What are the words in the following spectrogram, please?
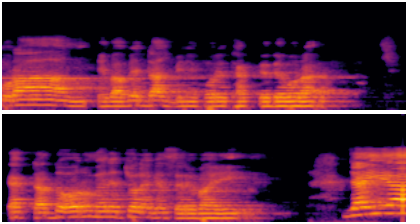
কোরআন এভাবে ডাস্টবিনে পরে থাকতে দেব না। একটা দৌড় মেরে চলে গেছে রে ভাই। যাইয়া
